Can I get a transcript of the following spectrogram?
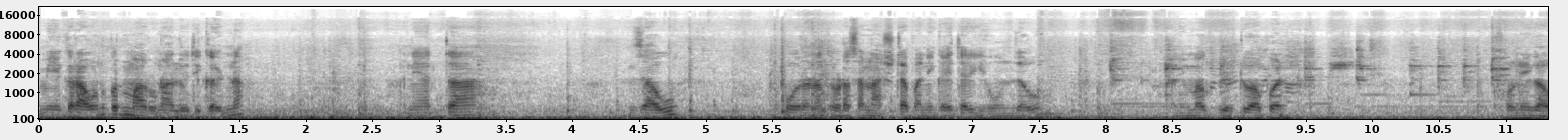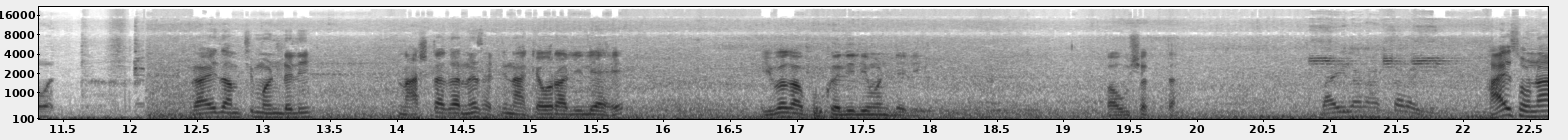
मी एक राऊंड पण मारून आलो तिकडनं. आणि आता जाऊ. पोरांना थोडासा नाश्ता पाणी काहीतरी घेऊन जाऊ. आणि मग भेटू आपण खोनी गावात. गाईज आमची मंडळी नाश्ता करण्यासाठी नाक्यावर आलेली आहे. ही बघा भुकलेली मंडळी. पाहू शकता. बाईला नाश्ता पाहिजे. हाय सोना.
